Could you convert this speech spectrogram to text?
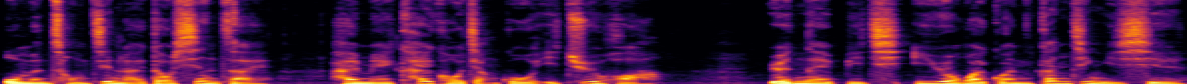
我们从进来到现在还没开口讲过一句话。院内比起医院外观干净一些，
